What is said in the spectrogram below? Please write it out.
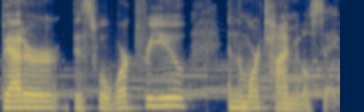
better this will work for you and the more time it'll save.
